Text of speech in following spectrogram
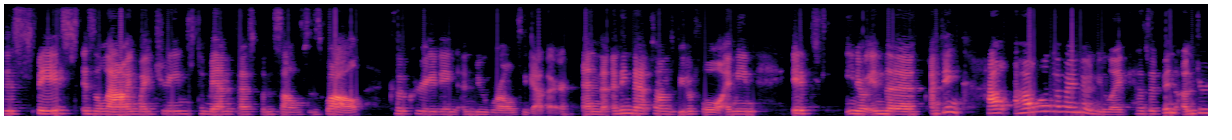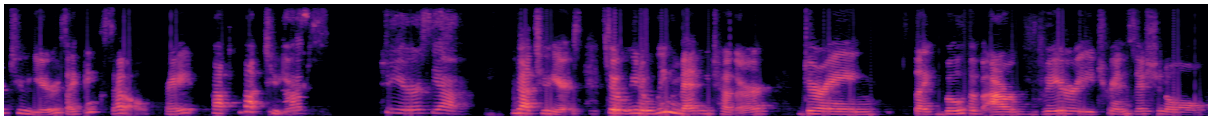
this space is allowing my dreams to manifest themselves as well, co-creating a new world together. And I think that sounds beautiful. I mean, it's you know, in the I think how how long have I known you? Like, has it been under two years? I think so, right? About about two years. Two years, yeah. About two years. So you know, we met each other during like both of our very transitional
